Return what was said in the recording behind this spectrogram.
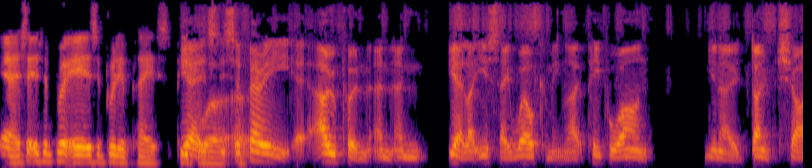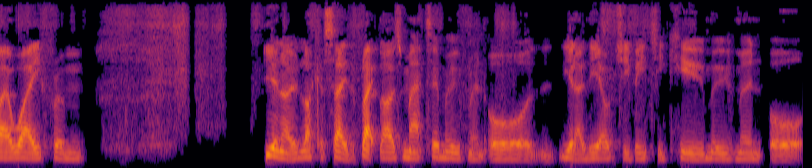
yeah, it's, it's a it's a brilliant place. People yeah, it's, are, it's a very uh, open and and yeah, like you say, welcoming. Like people aren't, you know, don't shy away from, you know, like I say, the Black Lives Matter movement or you know the LGBTQ movement or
